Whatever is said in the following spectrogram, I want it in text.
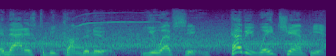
and that is to become the new UFC heavyweight champion.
